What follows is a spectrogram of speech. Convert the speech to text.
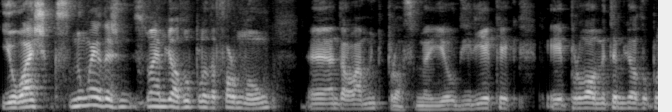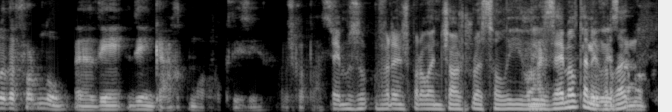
e eu acho que se não é, das, se não é a melhor dupla da Fórmula 1, uh, eh, anda lá muito próxima. E eu diria que é, é, provavelmente a melhor dupla da Fórmula 1, uh, de, de encarro, como o que dizia os rapazes. Temos, veremos para o ano George Russell e claro. Lewis Hamilton, é verdade? Hamilton.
